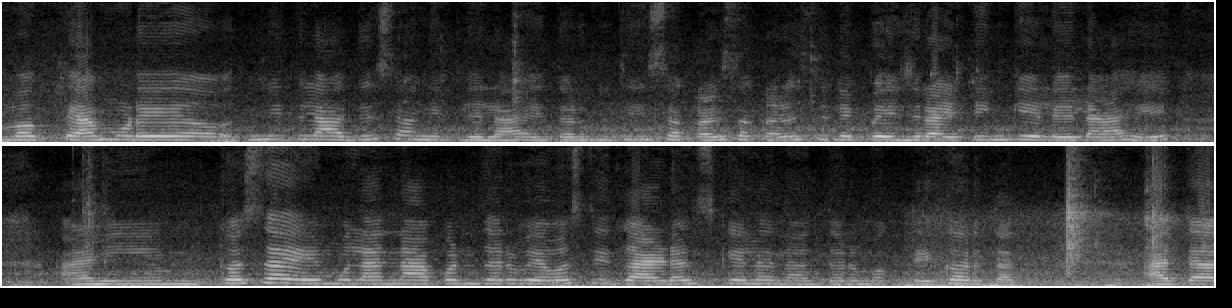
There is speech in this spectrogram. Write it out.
मग त्यामुळे मी तिला आधीच सांगितलेलं आहे तर ती सकाळी सकाळीच तिने पेज रायटिंग केलेलं आहे. आणि कसं आहे मुलांना आपण जर व्यवस्थित गायडन्स केलं ना तर मग ते करतात. आता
